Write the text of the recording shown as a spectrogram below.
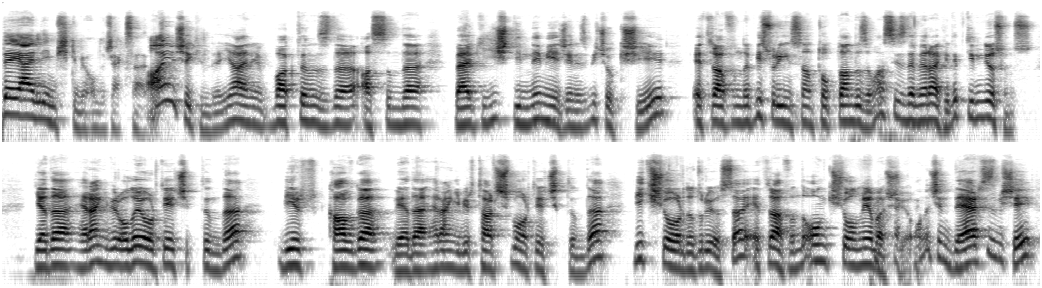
değerliymiş gibi olacak sadece. Aynı şekilde yani baktığınızda aslında belki hiç dinlemeyeceğiniz birçok kişiyi etrafında bir sürü insan toplandığı zaman siz de merak edip dinliyorsunuz. Ya da herhangi bir olay ortaya çıktığında bir kavga veya da herhangi bir tartışma ortaya çıktığında bir kişi orada duruyorsa etrafında 10 kişi olmaya başlıyor. Onun için değersiz bir şey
